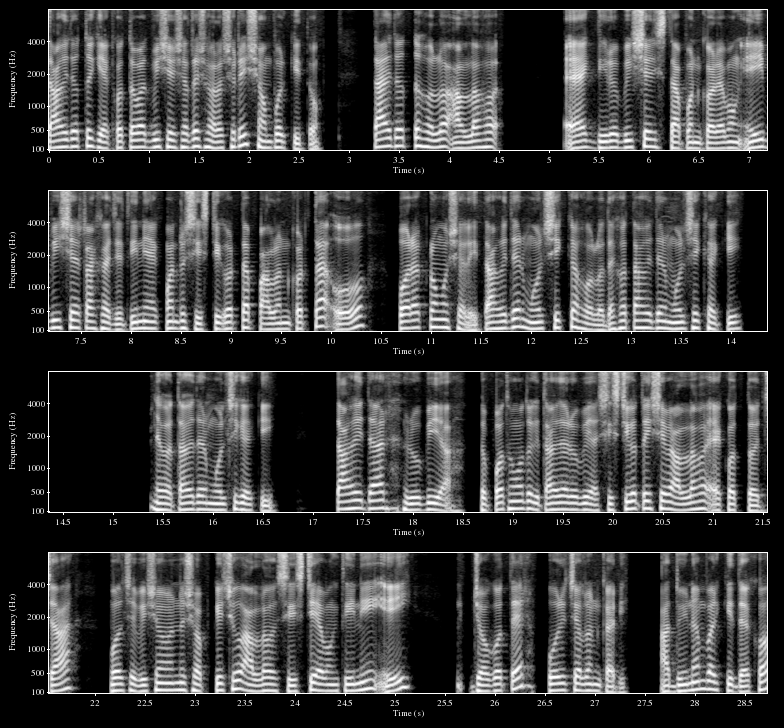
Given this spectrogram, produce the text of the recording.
তাহিদত্ব কি? একত্ববাদ বিষয়ের সাথে সরাসরি সম্পর্কিত। তাহিদত্ব হলো আল্লাহ এক দৃঢ় বিশ্বাস স্থাপন করে এবং এই বিশ্বাস রাখা যে তিনি একমাত্র সৃষ্টিকর্তা, পালনকর্তা ও পরাক্রমশালী। তাহিদের মূল শিক্ষা হলো, দেখো তাহিদের মূল শিক্ষা কি? দেখো তাহিদের মূল শিক্ষা কি? তাহিদার রুবিয়া। তো প্রথমত কি তাহিদার রুবিয়া? সৃষ্টিগত হিসেবে আল্লাহ একত্ব যা বলছে বিশ্বমানের সব কিছু আল্লাহ সৃষ্টি এবং তিনি এই জগতের পরিচালনকারী। আর দুই নাম্বার কি দেখো?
